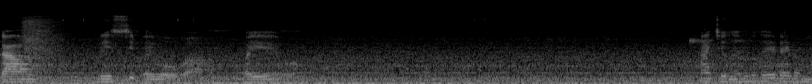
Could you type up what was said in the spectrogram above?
account receivable và payable hai trường em có thấy đây đâu nhỉ.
